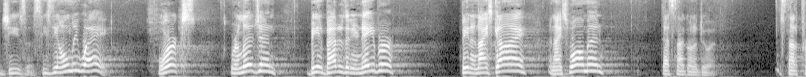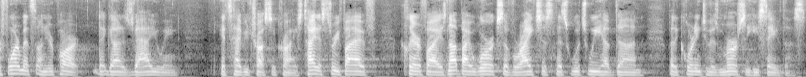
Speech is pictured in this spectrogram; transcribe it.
Jesus. He's the only way. Works, religion, being better than your neighbor, being a nice guy, a nice woman, that's not going to do it. It's not a performance on your part that God is valuing. It's have you trusted Christ. Titus 3 5 clarifies, not by works of righteousness which we have done, but according to his mercy he saved us,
